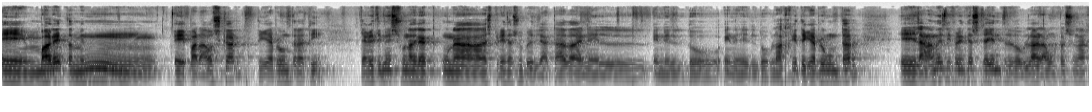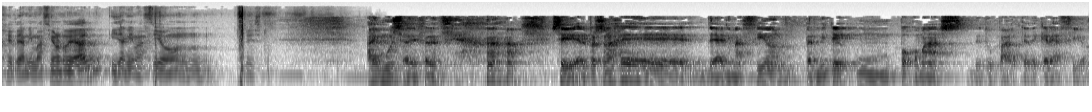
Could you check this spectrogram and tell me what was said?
Eh, vale, también eh, para Oscar, te quería preguntar a ti, ya que tienes una, una experiencia súper dilatada en el, en, el do- en el doblaje, te quería preguntar eh, las grandes diferencias que hay entre doblar a un personaje de animación real y de animación de esto. Hay mucha diferencia. sí, el personaje de animación permite un poco más de tu parte, de creación.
